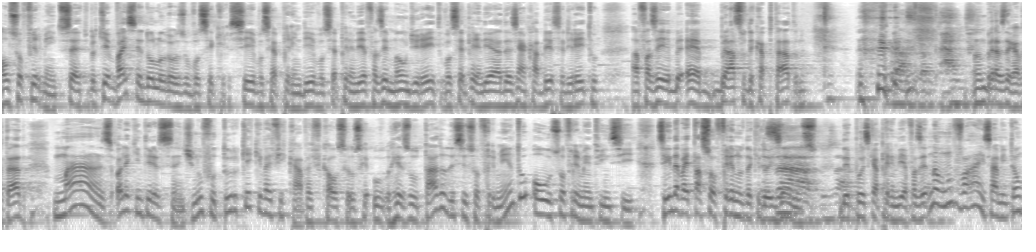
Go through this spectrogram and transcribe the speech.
ao sofrimento, certo? Porque vai ser doloroso você crescer, você aprender, você aprender a fazer mão direito, você aprender a desenhar cabeça direito, a fazer é, braço decapitado, né? Braço decapitado. um braço decapitado. Mas, olha que interessante, no futuro o que, que vai ficar? Vai ficar o, seu, o resultado desse sofrimento ou o sofrimento em si? Você ainda vai estar sofrendo daqui dois Exato, anos, exato. depois que aprender a fazer? Não, não vai, sabe? Então,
